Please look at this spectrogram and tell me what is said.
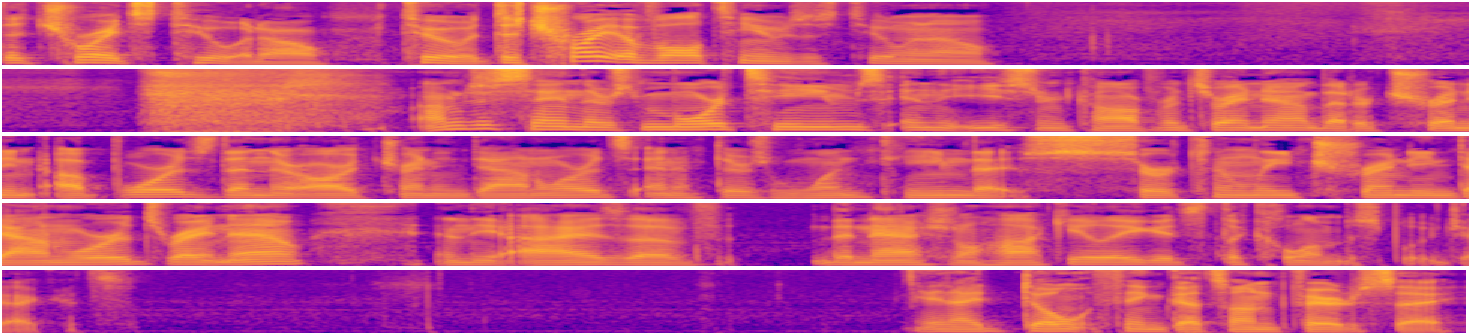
Detroit's two and zero. Oh. Two. Detroit of all teams is two and oh. zero. I'm just saying there's more teams in the Eastern Conference right now that are trending upwards than there are trending downwards. And if there's one team that is certainly trending downwards right now in the eyes of the National Hockey League, it's the Columbus Blue Jackets. And I don't think that's unfair to say.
